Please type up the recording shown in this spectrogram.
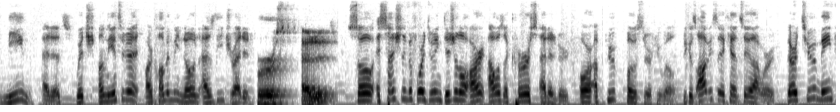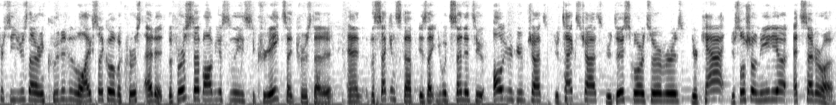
meme edits, which on the internet are commonly known as the dreaded First edit. So essentially before doing digital art, I was a curse editor, or a poop poster if you will, because obviously I can't say that word. There are two main procedures that are included in the life cycle of a cursed edit. The first step obviously is to create said cursed edit, and the second step is that you would send it to all your group chats, your text chats, your Discord servers, your cat, your social media, etc.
